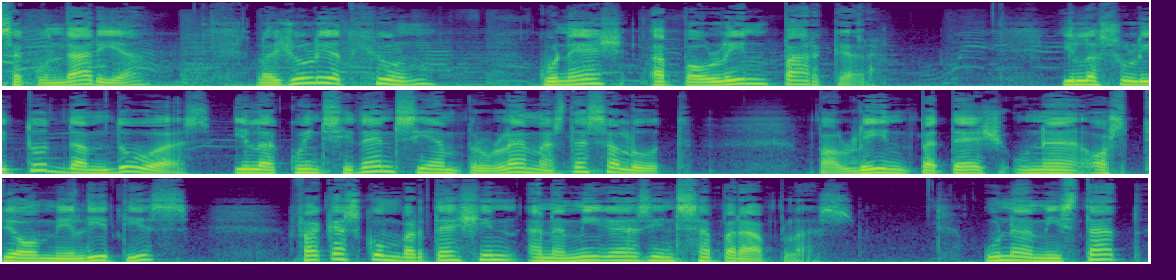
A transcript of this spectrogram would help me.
secundària, la Juliet Hulme coneix a Pauline Parker i la solitud d'ambdues i la coincidència en problemes de salut, Pauline pateix una osteomielitis, fa que es converteixin en amigues inseparables. Una amistat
